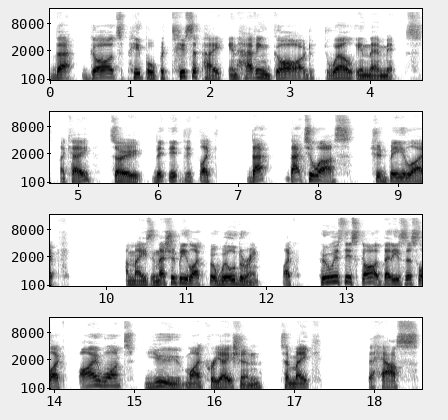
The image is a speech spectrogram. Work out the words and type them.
that God's people participate in having God dwell in their mix. Okay, so it, it, it, like that that to us should be like amazing. That should be like bewildering. Like, who is this God that is just like, I want you, my creation, to make the house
